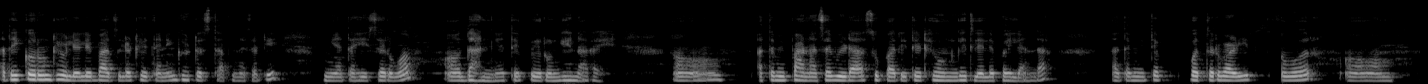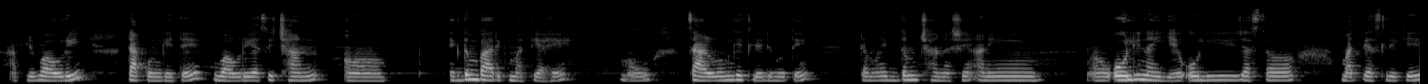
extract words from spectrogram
आता हे करून ठेवलेले बाजूला ठेवते आणि घट स्थापण्यासाठी मी आता हे सर्व धान्य ते पेरून घेणार आहे. आता मी पानाचा विडा सुपारी ते ठेवून घेतलेले पहिल्यांदा. आता मी त्या पत्रवाळीवर आपली वावरी टाकून घेते. वावरी अशी छान एकदम बारीक माती आहे. मऊ चाळून घेतलेली होती. त्यामुळे एकदम छान असे आणि ओली नाही आहे ओली जास्त माती असली की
